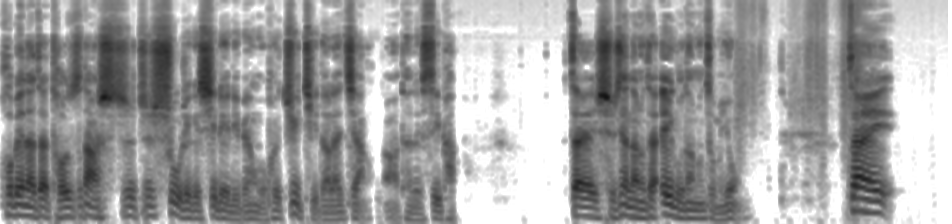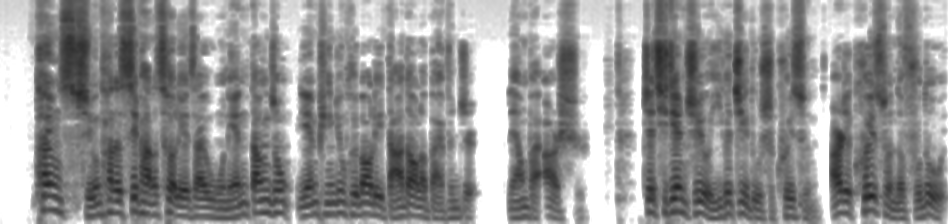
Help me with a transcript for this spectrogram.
后边呢，在投资大师之术这个系列里边，我会具体的来讲啊，他的 C 帕在实践当中，在 A 股当中怎么用。在他用使用他的 C 帕的策略，在五年当中年平均回报率达到了百分之两百二十。这期间只有一个季度是亏损，而且亏损的幅度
